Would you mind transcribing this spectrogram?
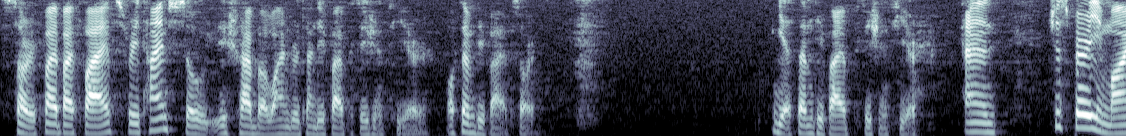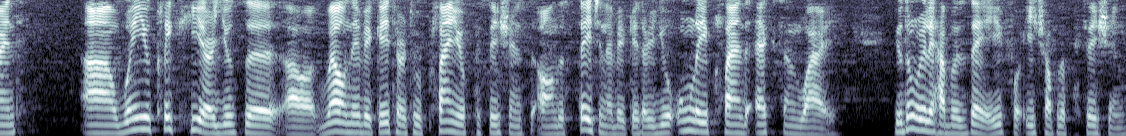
sorry, 5 by 5 three times, so you should have 125 positions here, or 75, sorry. Yeah 75 positions here. And just bear in mind uh, when you click here use the uh, well navigator to plan your positions on the stage navigator you only plan the X and Y you don't really have a Z for each of the position.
